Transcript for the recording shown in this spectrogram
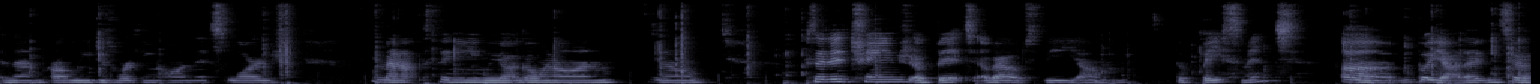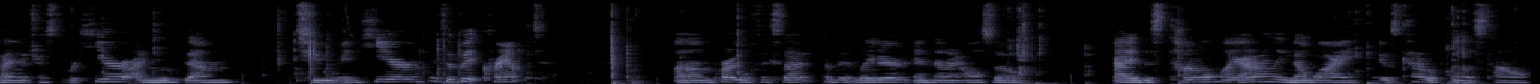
and then probably just working on this large map thingy we got going on, you know. Because I did change a bit about the, um, the basement. Um, but yeah, I, instead of having the chest over here, I moved them to in here. It's a bit cramped. Um, probably will fix that a bit later. And then I also added this tunnel. I, I don't really know why. It was kind of a pointless tunnel.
